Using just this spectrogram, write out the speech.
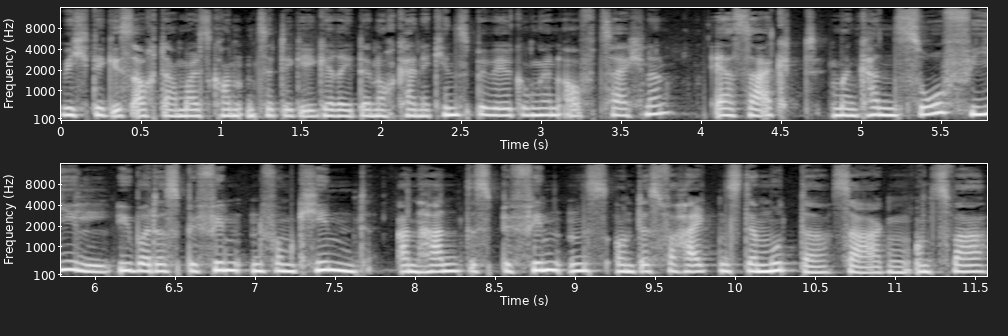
Wichtig ist auch, damals konnten ZTG-Geräte noch keine Kindsbewegungen aufzeichnen. Er sagt, man kann so viel über das Befinden vom Kind anhand des Befindens und des Verhaltens der Mutter sagen. Und zwar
